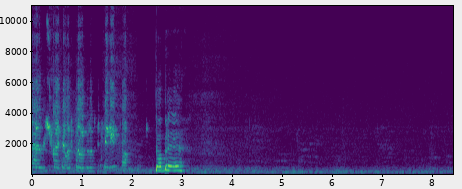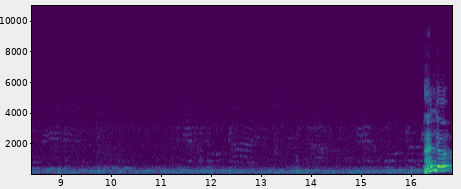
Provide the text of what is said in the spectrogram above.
Зараз зачекайте, ви спробуйте до спеціаліста. Добре. Алло.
